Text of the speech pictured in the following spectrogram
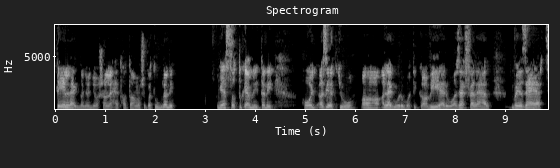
tényleg nagyon gyorsan lehet hatalmasokat ugrani. Ugye ezt szoktuk említeni, hogy azért jó a, a LEGO robotika, a VRO, az FLL, vagy az ERC,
